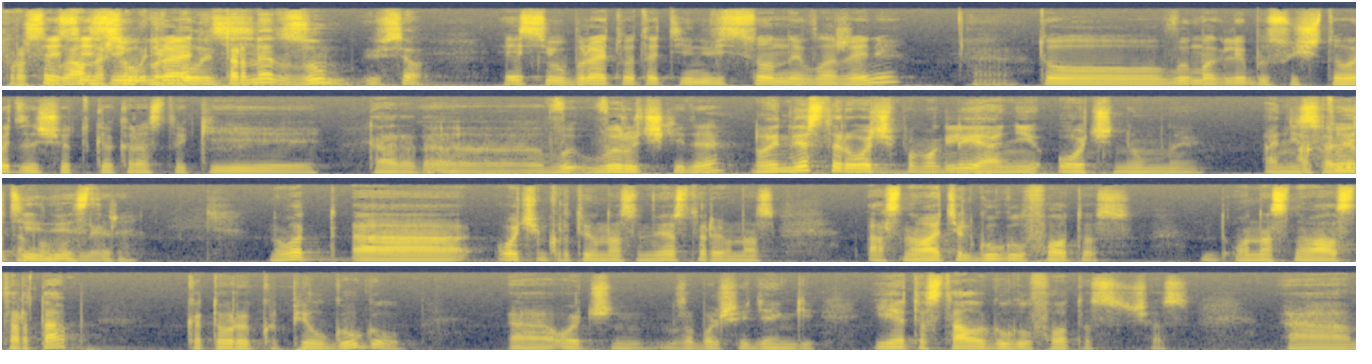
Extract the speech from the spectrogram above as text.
Просто То есть, главное, чтобы у них был убрать- интернет, зум и все. Если убрать вот эти инвестиционные вложения, то вы могли бы существовать за счет как раз-таки Да-да-да. э, вы- выручки, да? Но инвесторы очень помогли, они очень умные. Они а кто эти помогли. инвесторы? Ну вот а, очень крутые у нас инвесторы. У нас основатель Google Photos. Он основал стартап, который купил Google а, очень за большие деньги. И это стало Google Photos сейчас. А,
